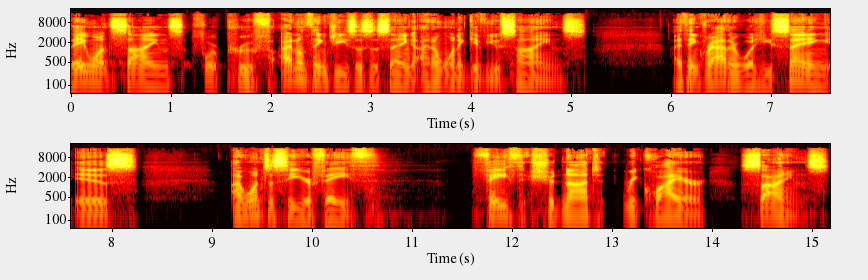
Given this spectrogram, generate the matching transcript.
they want signs for proof. I don't think Jesus is saying, I don't want to give you signs. I think rather what he's saying is, I want to see your faith. Faith should not require signs.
